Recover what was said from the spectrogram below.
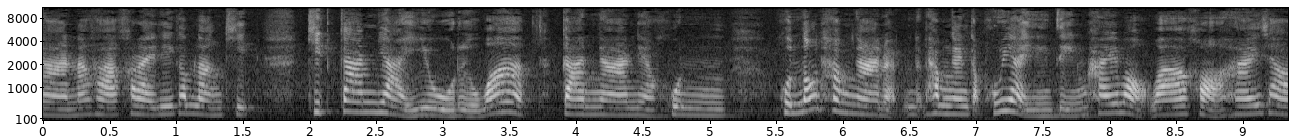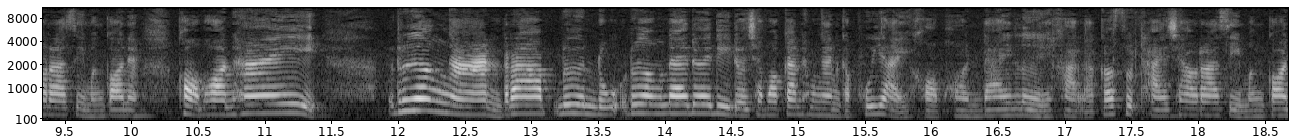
งานนะคะ ใครที่กำลังคิดคิดการใหญ่อยู่หรือว่าการงานเนี่ยคุณคุณต้องทำงานแบบทำงานกับผู้ใหญ่จริงๆไพ่บอกว่าขอให้ชาวราศีมังกรเนี่ยขอพรให้ เรื่องงานราบรื่นรู้เรื่องได้ด้วยดี โดยเฉพาะการทำงานกับผู้ใหญ่ขอพรได้เลยค่ะ แล้วก็สุดท้ายชาวราศีมังกร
